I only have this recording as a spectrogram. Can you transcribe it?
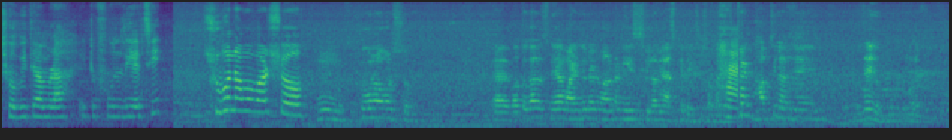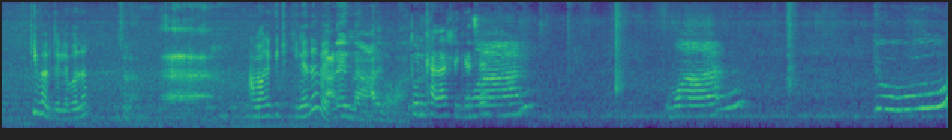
ছবিতে আমরা একটু ফুল দিয়েছি। শুভ নববর্ষ। হুম তোমার অবশ্য গতকাল স্নেহা মায়ের মালটা নিয়ে এসেছিল আমি আজকে দেখছি সকালে। হ্যাঁ। ভাবছিলাম যে যাই হোক কি ভাবছিলে বলো? কিছু না। আমাকে কিছু কিনে দেবে? আরে না আরে বাবা। নতুন খেলা শিখেছে। One, one, two,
